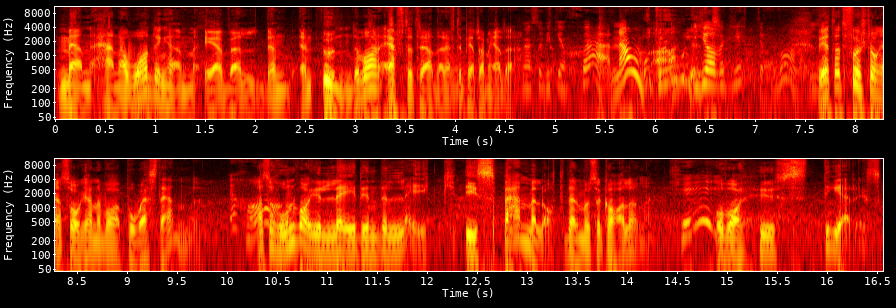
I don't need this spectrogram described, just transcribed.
Men Hannah Waddingham är väl en, en underbar efterträdare efter Petra Mede. Alltså vilken stjärna hon var. Otroligt. Jag var jätteförvånad. Vet att första gången jag såg henne var på West End? Jaha. Alltså hon var ju Lady in the Lake i Spamalot, den musikalen. Okej. Och var hysterisk.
